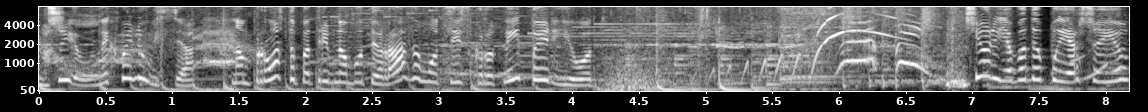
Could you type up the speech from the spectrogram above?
Джил, не хвилюйся. Нам просто потрібно бути разом у цей скрутний період. Чур, я буду першою.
